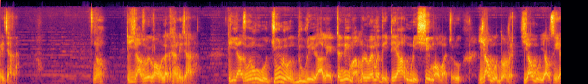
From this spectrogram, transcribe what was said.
နေကြတာနော်ဒီရာဇဝတ်ကောင်ကိုလက်ခံနေကြတာ ဒီရာဇဝတ်မှုကိုကျူးလွန်သူတွေကလည်းတနေ့မှမလွဲမသွေတရားဥပဒေရှေ့မောက်မှာကျတို့ရောက်ကိုသွန်းမယ်ရောက်ကိုရောက်စေရ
